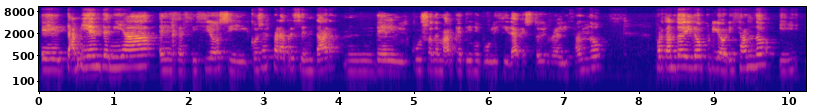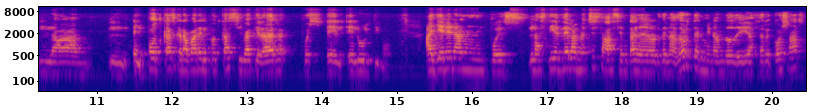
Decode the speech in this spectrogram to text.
Eh, también tenía ejercicios y cosas para presentar mm, del curso de marketing y publicidad que estoy realizando. Por tanto, he ido priorizando y el podcast, grabar el podcast iba a quedar pues el, el último. Ayer eran pues las 10 de la noche, estaba sentada en el ordenador terminando de hacer cosas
